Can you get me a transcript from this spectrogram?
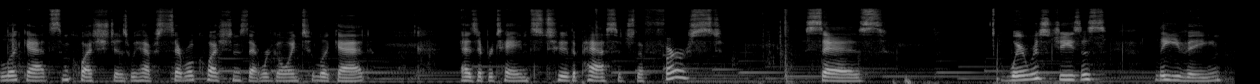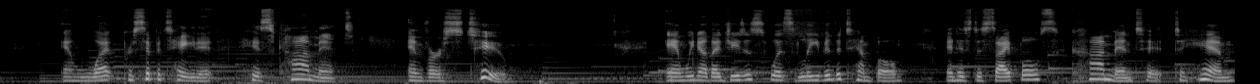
look at some questions. We have several questions that we're going to look at as it pertains to the passage. The first says, Where was Jesus leaving and what precipitated his comment in verse 2? And we know that Jesus was leaving the temple, and his disciples commented to him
